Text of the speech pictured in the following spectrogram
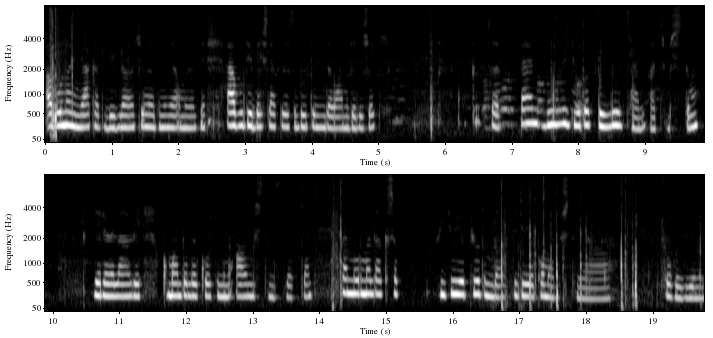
Abone olmayı, like atmayı, bildirim açmayı unutmayın. unutmayın. Ha bu videoya 5 like gelirse bu videonun devamı gelecek. Arkadaşlar ben bu videoda değilken açmıştım. Yere ve Lavri kumandaları kostümünü almıştım siz yokken. Ben normalde akşam video yapıyordum da video yapamamıştım ya. Çok üzgünüm.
